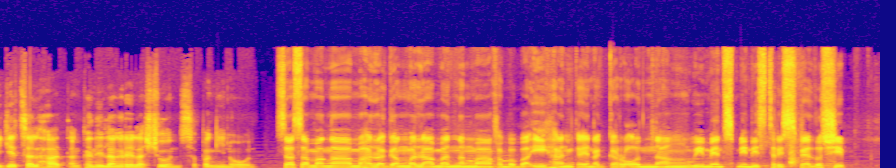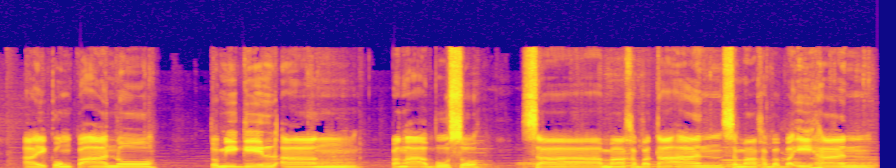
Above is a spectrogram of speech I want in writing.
higit sa lahat ang kanilang relasyon sa Panginoon. Sa sa mga mahalagang malaman ng mga kababaihan kaya nagkaroon ng Women's Ministries Fellowship ay kung paano tumigil ang pang-aabuso sa mga kabataan, sa mga kababaihan,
